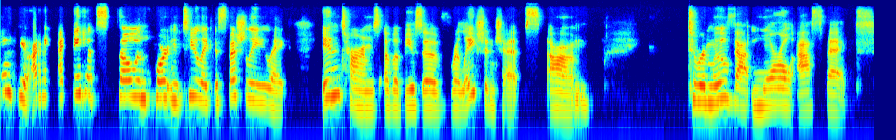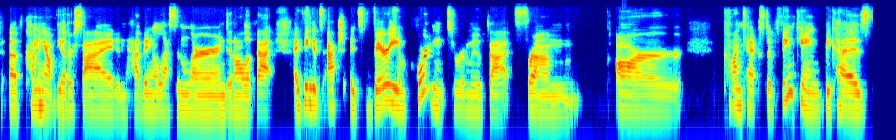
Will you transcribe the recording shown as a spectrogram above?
Thank you. I mean, I think it's so important too, like, especially like in terms of abusive relationships, um, to remove that moral aspect of coming out the Mhm. other side and having a lesson learned and all of that. I think it's actually it's very important to remove that from our context of thinking because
